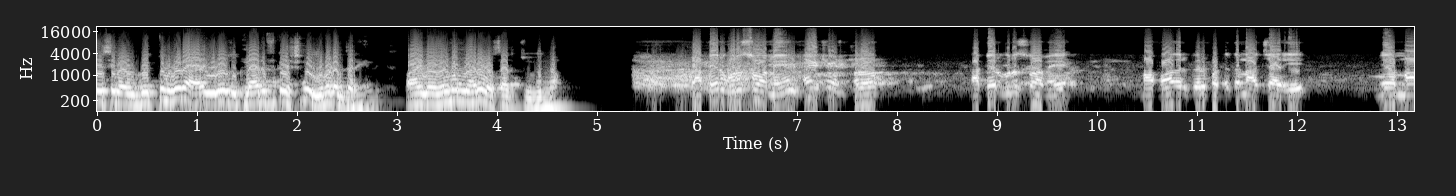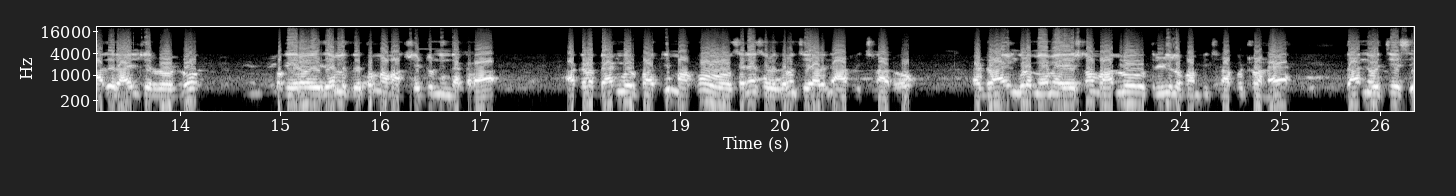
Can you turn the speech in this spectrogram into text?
చేసిన వ్యక్తులు కూడా ఈరోజు క్లారిఫికేషన్ ఇవ్వడం జరిగింది. ఆయన ఏమన్నారో ఒకసారి చూద్దాం. నా పేరు గురుస్వామి. హలో. నా పేరు గురుస్వామి. మా ఫాదర్ పేరు పట్టుకన్న ఆచారి. మేము మాది రాయలచేరి రోడ్లో. ఒక ఇరవై ఐదేళ్ళ క్రితం మా మాకు షెడ్ ఉండింది అక్కడ. అక్కడ బెంగళూరు పార్టీ మాకు శనేశ్వర విగ్రహం చేయాలని ఆర్డర్ ఇచ్చినారు. ఆ డ్రాయింగ్ కూడా మేమే చేసినాం వాళ్ళు త్రీడీలో పంపించిన అప్పట్లోనే. దాన్ని వచ్చేసి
